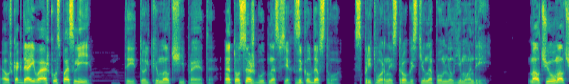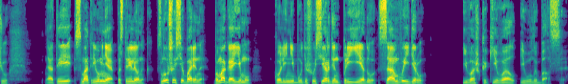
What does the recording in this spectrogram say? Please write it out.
«А уж когда Ивашку спасли...» «Ты только молчи про это, а то сожгут нас всех за колдовство», — с притворной строгостью напомнил ему Андрей. «Молчу, молчу. А ты смотри у меня, постреленок, слушайся барина, помогай ему. Коли не будешь усерден, приеду, сам выдеру». Ивашка кивал и улыбался.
